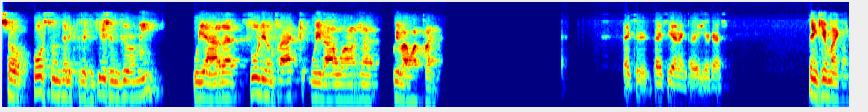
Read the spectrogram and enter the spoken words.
So also on the electrification journey, we are fully on track with our uh with our plan. Thanks again. Enjoy your guys. Thank you, Michael.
